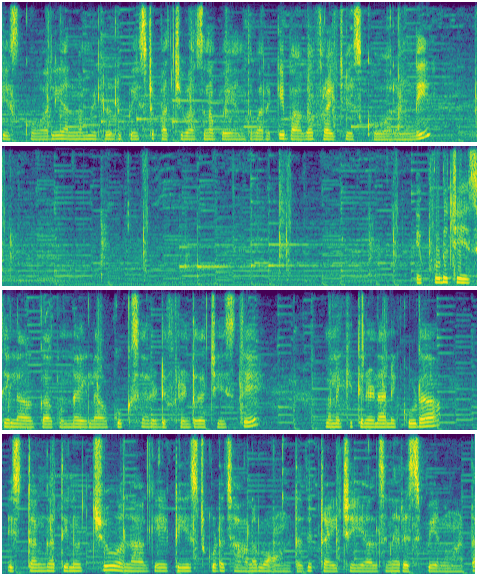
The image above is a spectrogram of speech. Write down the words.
చేసుకోవాలి. అల్లం వెల్లుల్లి పేస్ట్ పచ్చివాసన పోయేంత వరకు బాగా ఫ్రై చేసుకోవాలండి. ఎప్పుడు చేసేలా కాకుండా ఇలా ఒక్కొక్కసారి డిఫరెంట్గా చేస్తే మనకి తినడానికి కూడా ఇష్టంగా తినొచ్చు. అలాగే టేస్ట్ కూడా చాలా బాగుంటుంది. ట్రై చేయాల్సిన రెసిపీ అనమాట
